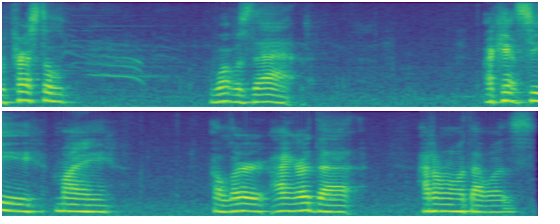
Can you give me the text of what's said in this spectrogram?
Repressed a. What was that? I can't see my Alert. I heard that. I don't know what that was.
